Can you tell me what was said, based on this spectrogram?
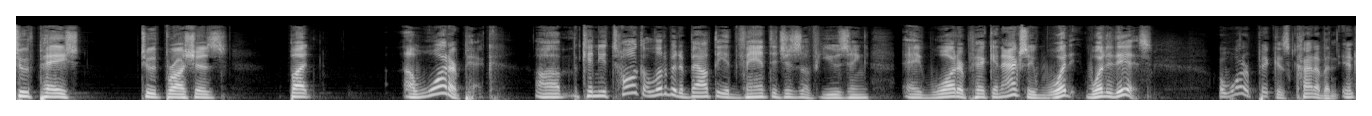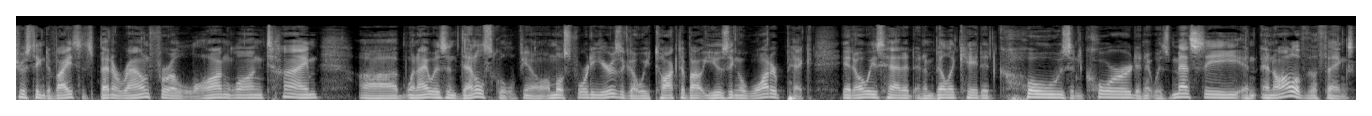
toothpaste, toothbrushes, but a water pick. Uh, can you talk a little bit about the advantages of using a water pick and actually what, what it is? A water pick is kind of an interesting device. It's been around for a long, long time. Uh, when I was in dental school, you know, almost 40 years ago, we talked about using a water pick. It always had an umbilicated hose and cord, and it was messy and, and all of the things.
